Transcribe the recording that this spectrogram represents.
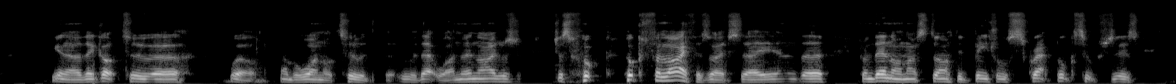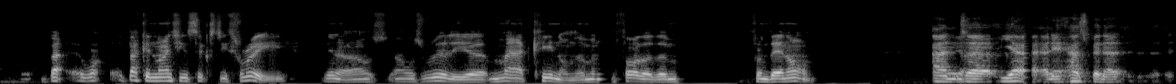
you know they got to uh, well number one or two with, that one, and I was just hooked hooked for life, as I say, and uh, from then on, I started Beatles scrapbooks, which is back, back in 1963. You know, I was I was really uh, mad keen on them and follow them from then on. And yeah, uh, yeah and it has been a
